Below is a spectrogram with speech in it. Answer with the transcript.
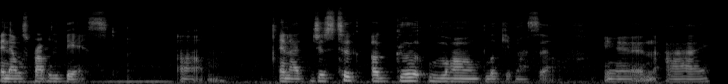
and that was probably best. Um, and I just took a good long look at myself, and I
